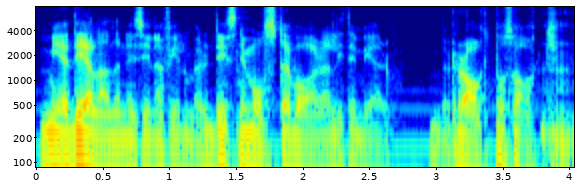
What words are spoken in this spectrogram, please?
meddelanden i sina filmer. Disney måste vara lite mer rakt på sak. Mm.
